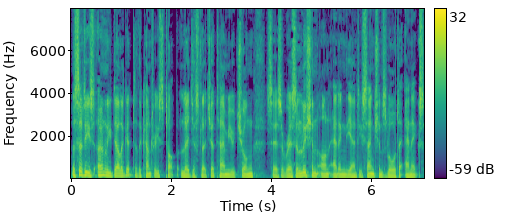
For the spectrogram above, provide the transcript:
The city's only delegate to the country's top legislature, Tam Yiu Chung, says a resolution on adding the anti sanctions law to Annex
